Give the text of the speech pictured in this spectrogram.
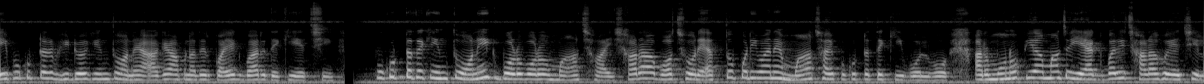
এই পুকুরটার ভিডিও কিন্তু অনেক আগে আপনাদের কয়েকবার দেখিয়েছি। পুকুরটাতে কিন্তু অনেক বড় বড় মাছ হয়। সারা বছর এত পরিমাণে মাছ হয় পুকুরটাতে, কি বলব? আর মনোপিয়া মাছ ওই একবারই ছাড়া হয়েছিল।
